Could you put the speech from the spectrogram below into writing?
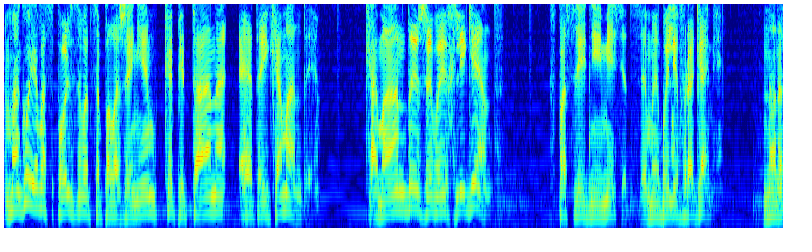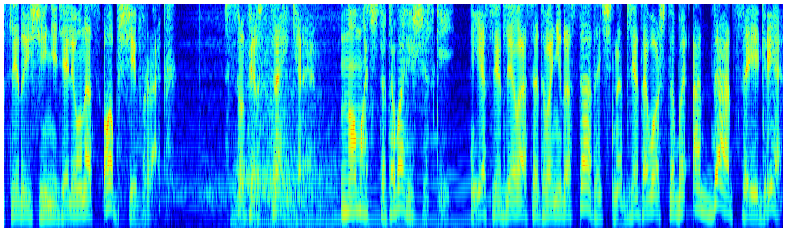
Могу я воспользоваться положением капитана этой команды? Команды живых легенд. В последние месяцы мы были врагами. Но на следующей неделе у нас общий враг. Суперстрайкеры. Но матч-то товарищеский. Если для вас этого недостаточно, для того, чтобы отдаться игре...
